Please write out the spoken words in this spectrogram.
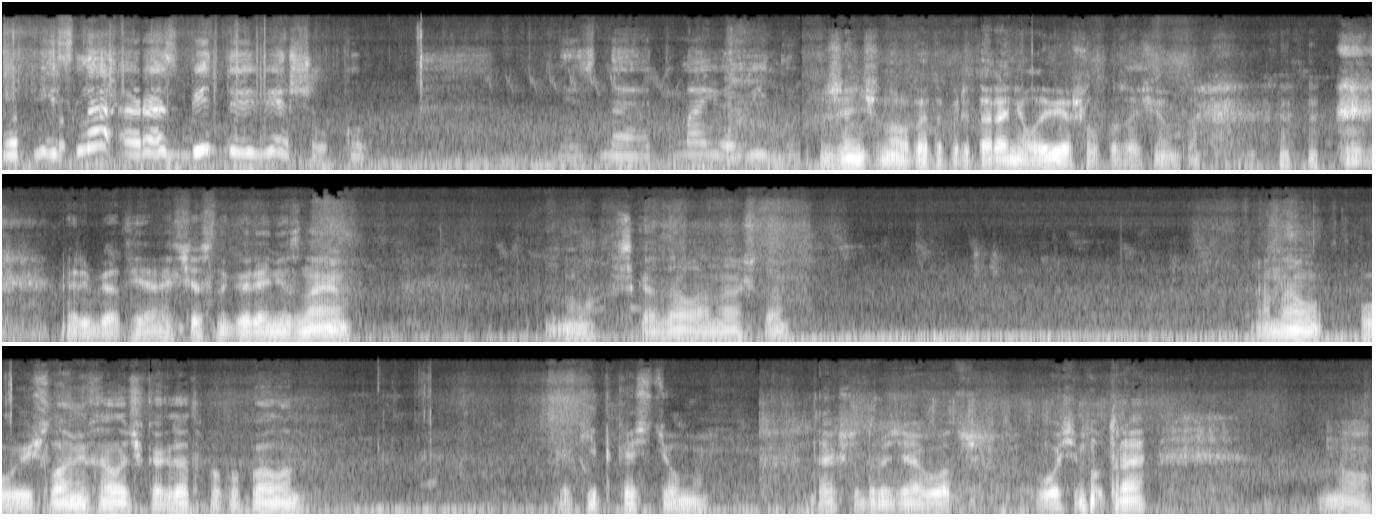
Вот несла разбитую вешалку. Не знаю, это мое видение. Женщина вот это притаранила вешалку зачем-то. Ребят, я, честно говоря, не знаю. Но сказала она, что она у Вячеслава Михайловича когда-то покупала какие-то костюмы. Так что, друзья, вот 8 утра, но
